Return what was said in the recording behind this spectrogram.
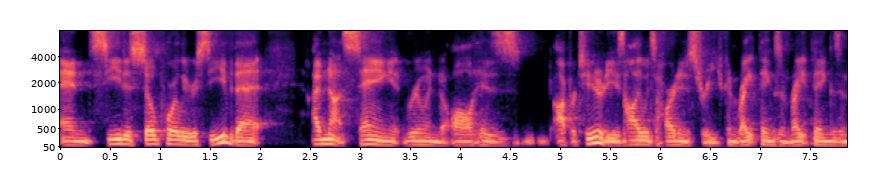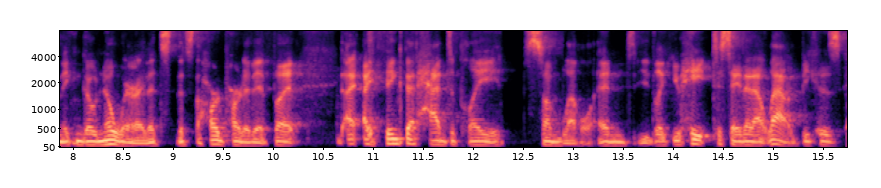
and seed is so poorly received that I'm not saying it ruined all his opportunities. Hollywood's a hard industry. You can write things and write things and they can go nowhere. That's that's the hard part of it. But I, I think that had to play some level. And like you hate to say that out loud because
